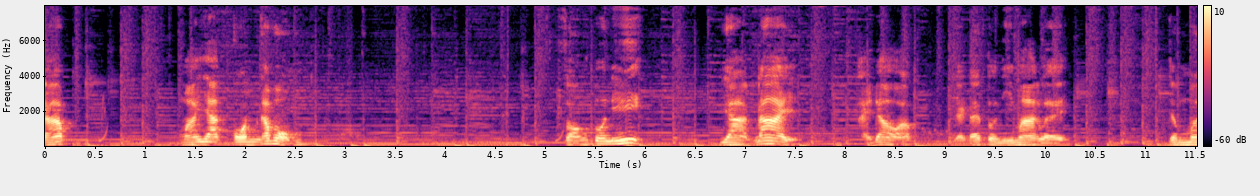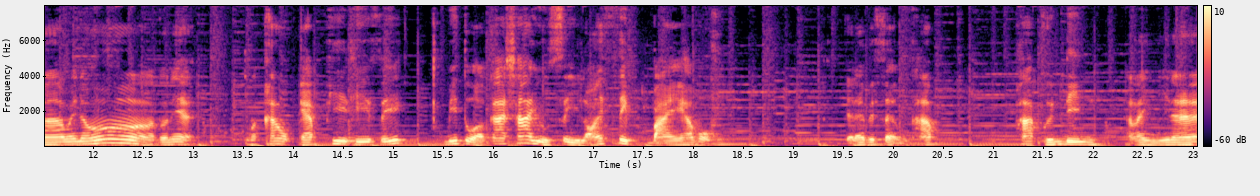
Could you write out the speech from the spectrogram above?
กับ มายากลครับผมสองตัวนี้อยากได้ไอดอลครับ อยากได้ตัวนี้มากเลย จะมาไหมเนาะตัวเนี้ย มาเข้าแก๊ปพี่ทีซิมีตั๋วกาชาอยู่ 410 ใบครับผม จะได้ไปเสริมทัพ ภาคพื้นดินอะไรอย่างนี้นะฮะ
